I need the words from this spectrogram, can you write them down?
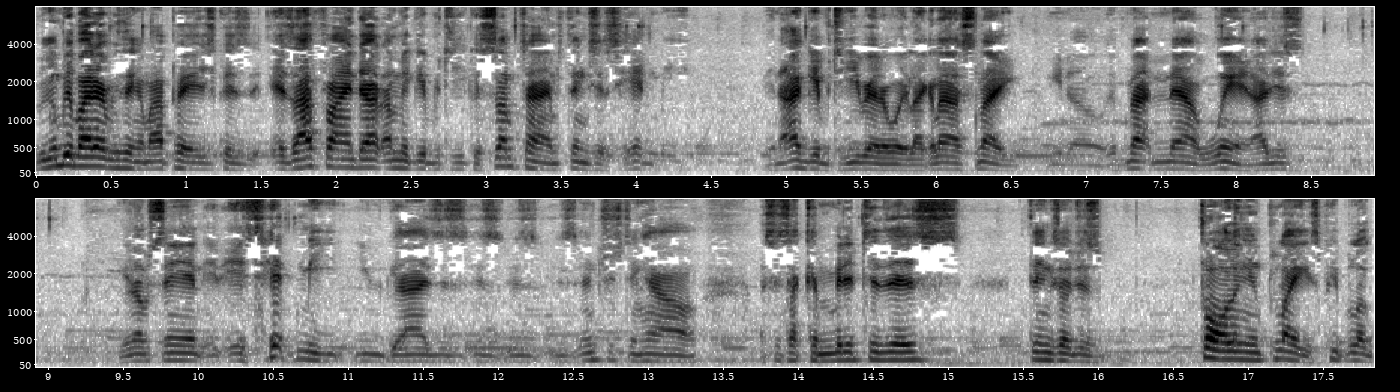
We're to be about everything on my page because as I find out, I'm to give it to you because sometimes things just hit me. And I give it to you right away, like last night, you know, if not now, when? I just you know what I'm saying? It, it's hit me, you guys. It's, it's, it's, interesting how, since I committed to this, things are just falling in place. People are,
